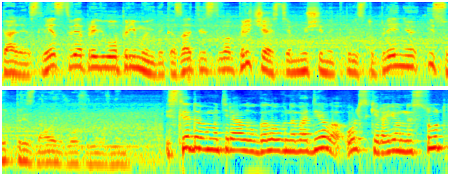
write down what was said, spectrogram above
Далее следствие привело прямые доказательства причастия мужчины к преступлению и суд признал его виновным. Исследуя материалы уголовного дела, Ольский районный суд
